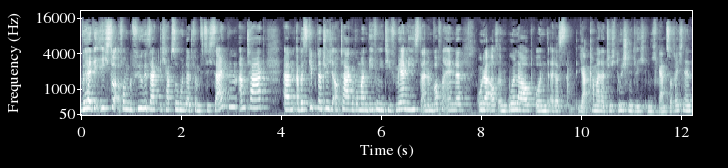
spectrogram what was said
hätte ich so vom Gefühl gesagt, ich habe so 150 Seiten am Tag. Ähm, aber es gibt natürlich auch Tage, wo man definitiv mehr liest, an einem Wochenende oder auch im Urlaub. Und äh, das ja, kann man natürlich durchschnittlich nicht ganz so rechnen.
